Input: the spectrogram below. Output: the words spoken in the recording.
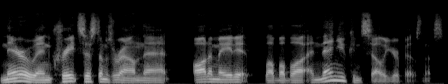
narrow in, create systems around that, automate it, blah, blah, blah. And then you can sell your business.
